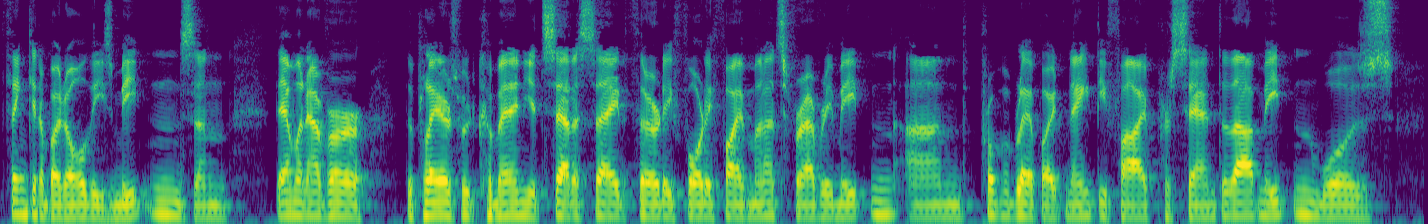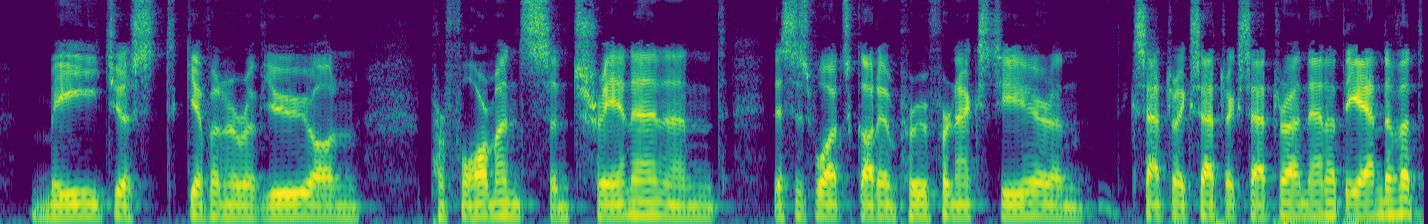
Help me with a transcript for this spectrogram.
thinking about all these meetings. And then whenever the players would come in you'd set aside 30 45 minutes for every meeting. And probably about 95% of that meeting was me just giving a review on performance and training and this is what's got to improve for next year. And etc etc etc and then at the end of it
